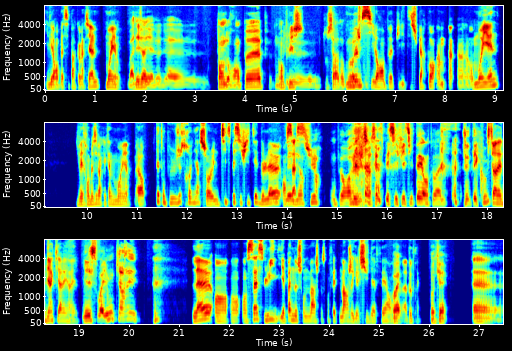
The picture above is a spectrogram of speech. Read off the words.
il est remplacé par commercial moyen. Bah déjà, il y a le, le temps de ramp-up, donc En plus. le- tout ça. Donc, ouais, Même si le ramp-up il était super court, un- un- un- en moyenne, il va être remplacé par quelqu'un de moyen. Alors peut-être on peut juste revenir sur une petite spécificité de l'AE en Mais SaaS, bien sûr, on peut revenir sur cette spécificité, Antoine. Je t'écoute. histoire d'être bien carré, Ariel. Mais soyons carrés. L'AE en, en, en SaaS, lui, il n'y a pas de notion de marge, parce qu'en fait, marge égale chiffre d'affaires euh, Ouais. à peu près. Ok. Euh,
